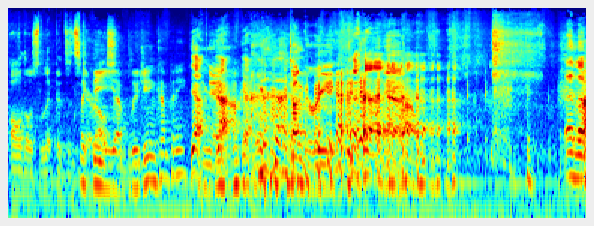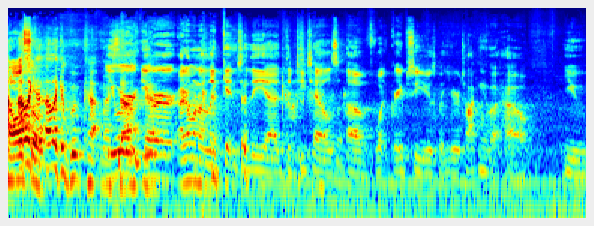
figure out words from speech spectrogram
all those lipids and like sterols. the uh, Blue Jean Company. yeah, Yeah. yeah, Okay. Dungaree. yeah. And then I, I like a, I like a boot cut myself. You were you were. I don't want to like get into the uh, the details of what grapes you use, but you were talking about how you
